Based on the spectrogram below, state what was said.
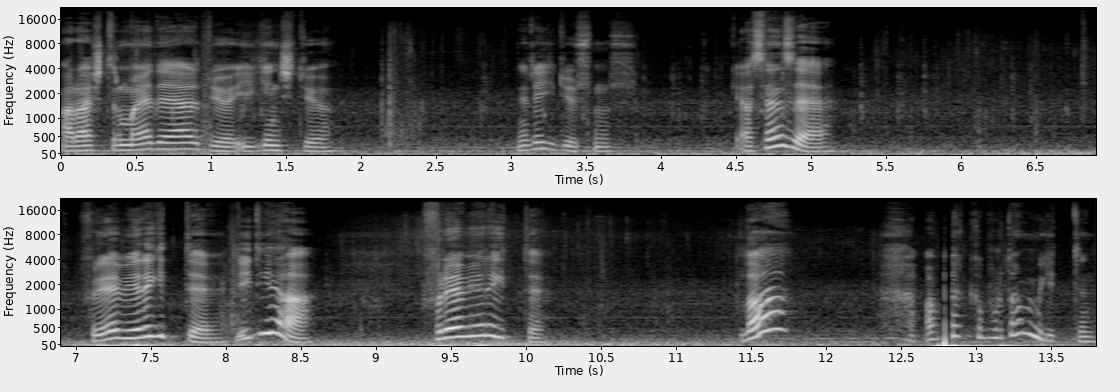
Araştırmaya değer diyor. İlginç diyor. Nereye gidiyorsunuz? Gelsenize. Freya bir yere gitti. Lydia. Freya bir yere gitti. La? Abi dakika buradan mı gittin?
